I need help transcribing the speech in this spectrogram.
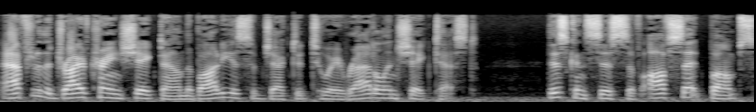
After the drivetrain shakedown, the body is subjected to a rattle and shake test. This consists of offset bumps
